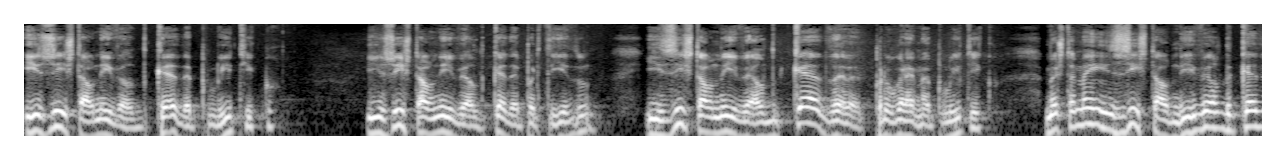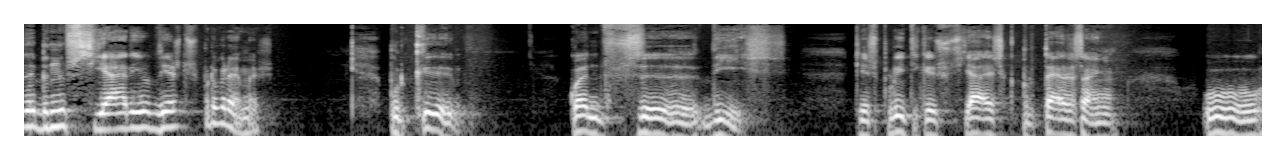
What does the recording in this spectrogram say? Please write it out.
existe ao nível de cada político, existe ao nível de cada partido, existe ao nível de cada programa político mas também existe ao nível de cada beneficiário destes programas. Porque quando se diz que as políticas sociais que protegem o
